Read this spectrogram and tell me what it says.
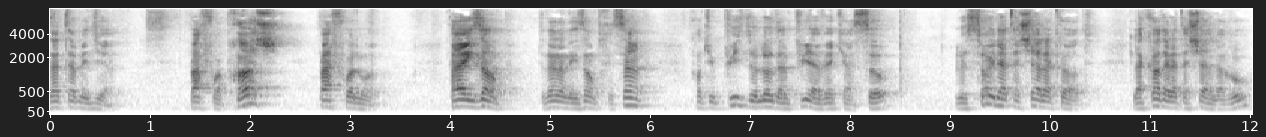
intermédiaires, parfois proches, parfois loin. Par exemple, je donne un exemple très simple. Quand tu puisses de l'eau d'un puits avec un seau, le seau est attaché à la corde. La corde est attachée à la roue.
